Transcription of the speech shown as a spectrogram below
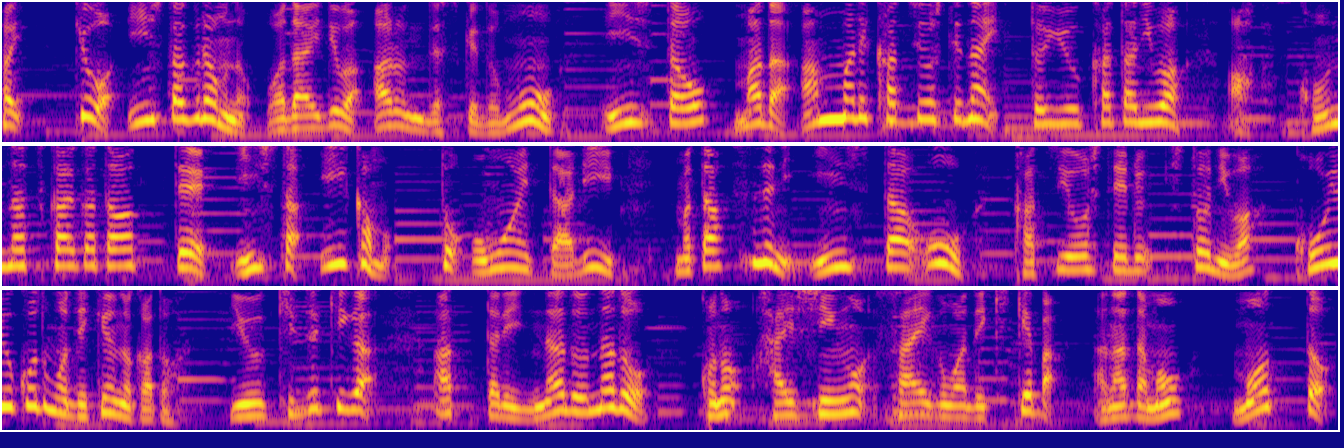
はい。今日はインスタグラムの話題ではあるんですけども、インスタをまだあんまり活用してないという方には、あ、こんな使い方あってインスタいいかもと思えたり、またすでにインスタを活用している人には、こういうこともできるのかという気づきがあったりなどなど、この配信を最後まで聞けば、あなたももっと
